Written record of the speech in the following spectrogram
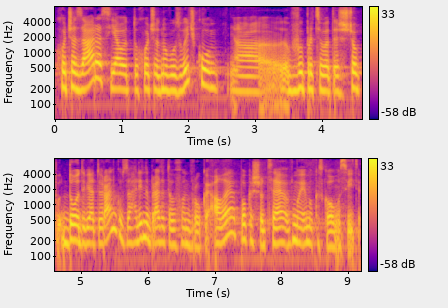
Хоча зараз я от хочу нову звичку а, випрацювати, щоб до 9 ранку взагалі не брати телефон в руки. Але поки що це в моєму казковому світі.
